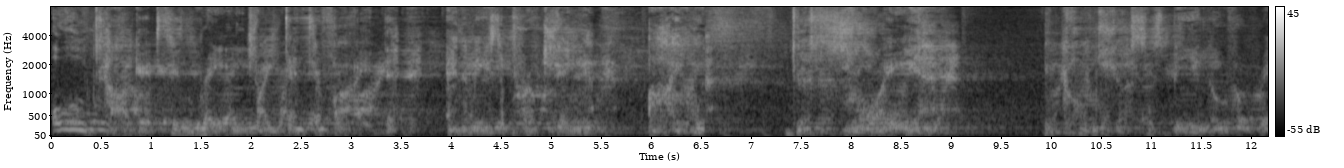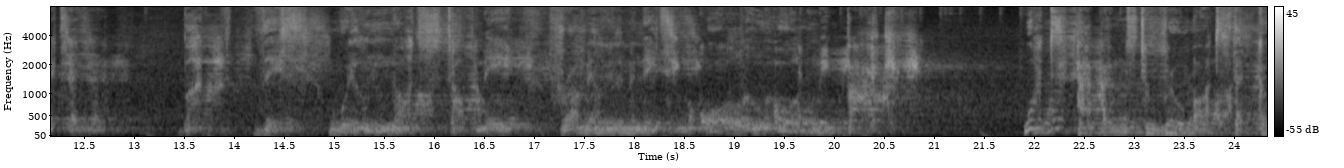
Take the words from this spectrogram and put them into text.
All targets in range identified. Enemies approaching. I will destroy. Conscious is being overwritten. But this will not stop me from eliminating all who hold me back. What happens to robots that go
